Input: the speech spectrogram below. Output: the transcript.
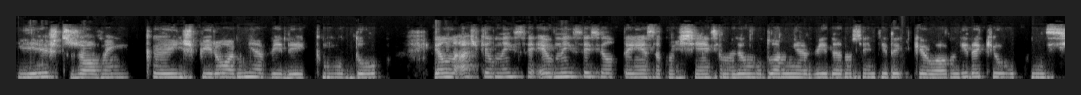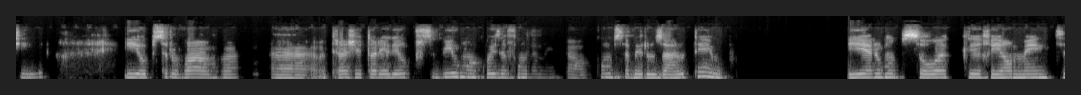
E este jovem que inspirou a minha vida e que mudou, ele, acho que ele nem sei, eu nem sei se ele tem essa consciência, mas ele mudou a minha vida no sentido que eu, à medida que eu o conhecia e observava a, a trajetória dele, percebi uma coisa fundamental, como saber usar o tempo e era uma pessoa que realmente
